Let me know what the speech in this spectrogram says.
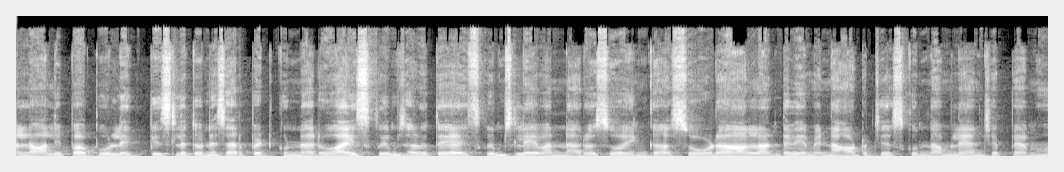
లాలీపాప్ లెగ్ పీస్లతోనే సరిపెట్టుకున్నారు. ఐస్ క్రీమ్స్ అడిగితే ఐస్ క్రీమ్స్ లేవన్నారు. సో ఇంకా సోడా అలాంటివి ఏమైనా ఆర్డర్ చేసుకుందాంలే అని చెప్పాము.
